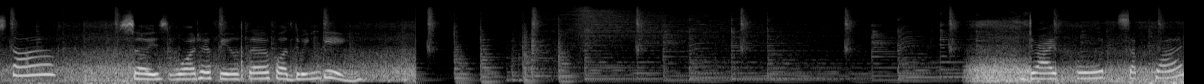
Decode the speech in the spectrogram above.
Stuff. So it's water filter for drinking. Dry food supply.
